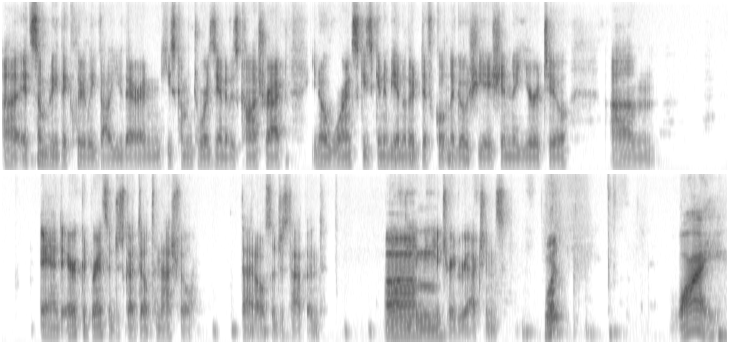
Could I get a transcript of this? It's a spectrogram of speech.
uh, it's somebody they clearly value there, and he's coming towards the end of his contract. You know, Werenski's going to be another difficult negotiation in a year or two. Um, and Erik Gudbranson just got dealt to Nashville. That also just happened. Love the Um, immediate trade reactions. What? Why?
